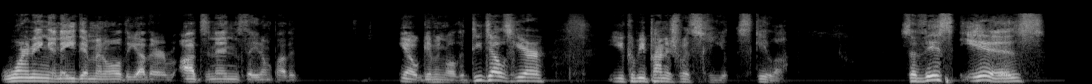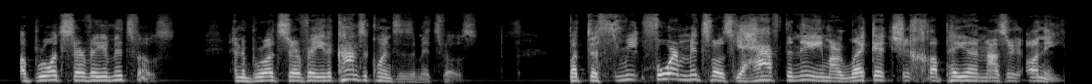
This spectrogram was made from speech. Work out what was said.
warning and adim and all the other odds and ends, they don't bother, you know, giving all the details here. You could be punished with skila. So this is a broad survey of mitzvos and a broad survey of the consequences of mitzvos. But the three, four mitzvos you have to name are leket, shecha, peah, and maser ani.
